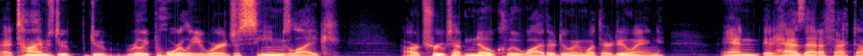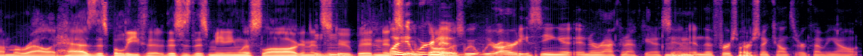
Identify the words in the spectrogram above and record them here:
at times do do really poorly where it just seems like our troops have no clue why they're doing what they're doing and it has that effect on morale it has this belief that this is this meaningless slog and it's stupid and it's Well, we're gonna we're, we're already seeing it in Iraq and Afghanistan in the first person accounts that are coming out.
